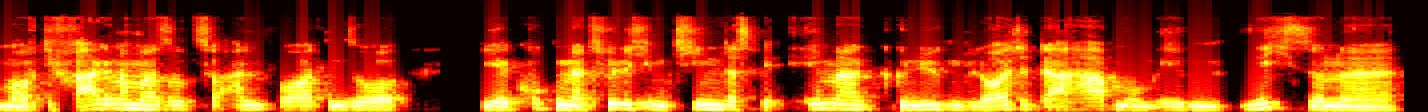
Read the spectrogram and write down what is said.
um auf die Frage nochmal so zu antworten, so, wir gucken natürlich im Team, dass wir immer genügend Leute da haben, um eben nicht so eine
